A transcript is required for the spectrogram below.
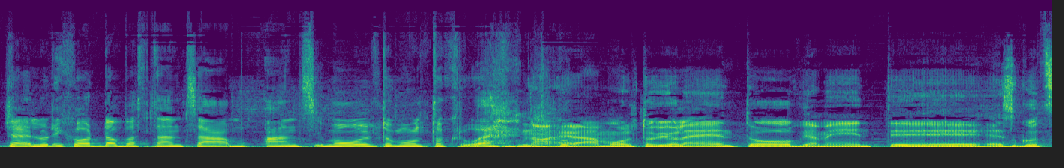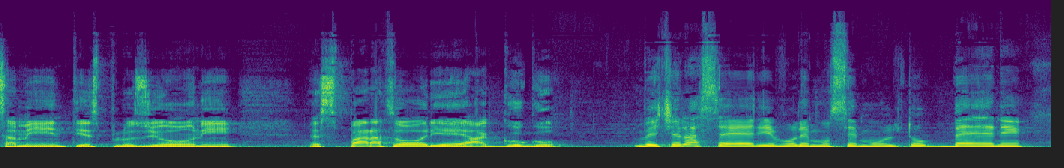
cioè, lo ricordo abbastanza, anzi, molto, molto cruento. No, era molto violento, ovviamente, eh, sgozzamenti, esplosioni, eh, sparatorie a go-go. Invece la serie volemo se molto bene.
